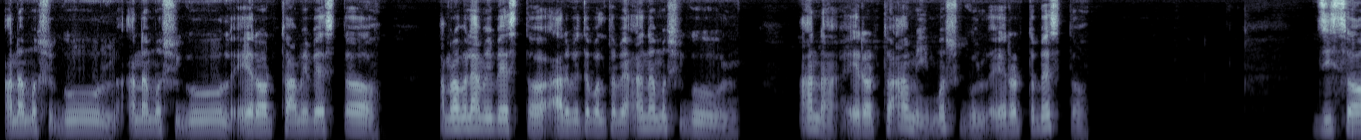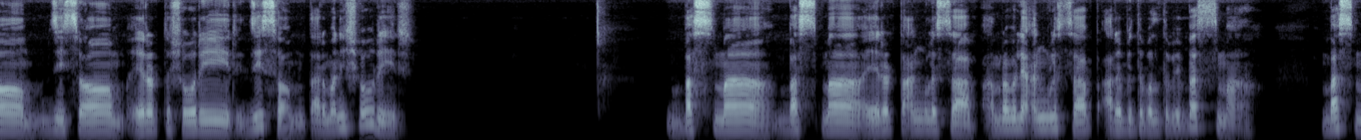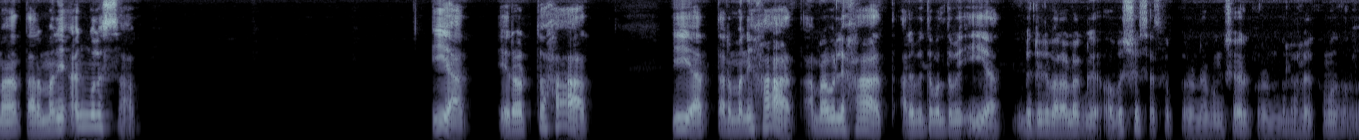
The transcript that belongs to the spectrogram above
আনা মুশগুল আনা মুশগুল, এর অর্থ আমি ব্যস্ত। আমরা বলি আমি ব্যস্ত, আরবিতে বলতে হবে আনা মুশগুল। আনা, এর অর্থ আমি, মুশগুল, এর অর্থ ব্যস্ত। জিসম জিসম, এর অর্থ শরীর, জিসম, তার মানে শরীর। বাসমা বাসমা, এর অর্থ আঙ্গুলের চাপ। আমরা বলি আঙ্গুলের চাপ, আরবিতে বলতে হবে বাসমা। বাসমা, তার মানে আঙ্গুলের চাপ। ইয়াদ এর অর্থ হাত। ইয়াদ তার মানে হাত। আমরা বলি হাত, আরবিতে বলতে হবে ইয়াদ ভিডিওটি ভালো লাগলে অবশ্যই সাবস্ক্রাইব করুন এবং শেয়ার করুন। ভালো হলে ক্ষমা করুন।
